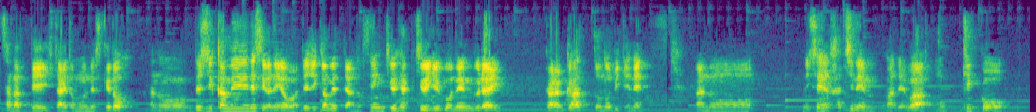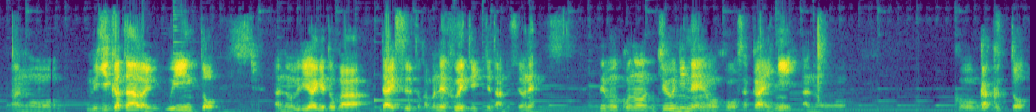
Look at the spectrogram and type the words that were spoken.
さらっていきたいと思うんですけど、あのデジカメですよね、要はデジカメってあの1995年ぐらいからガッと伸びてね、あの2008年まではもう結構あの右肩上がりでグイーンとあの売上とか台数とかもね、増えていってたんですよね。でもこの12年をこう境に、あのこうガクッと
